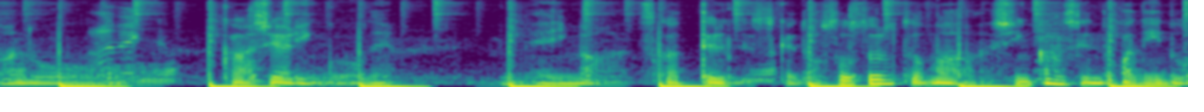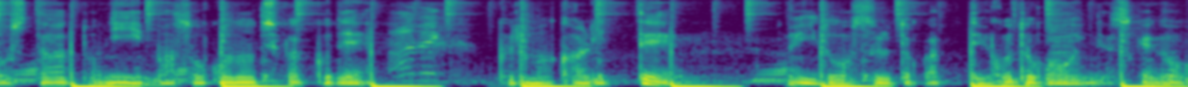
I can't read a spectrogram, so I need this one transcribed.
あのカーシェアリングをね今使ってるんですけどそうするとまあ新幹線とかで移動した後に、まあ、そこの近くで車借りて移動するとかっていうことが多いんですけど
